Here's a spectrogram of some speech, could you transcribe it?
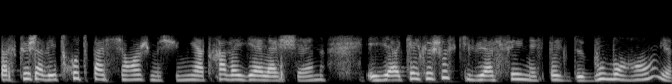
parce que j'avais trop de patience, je me suis mis à travailler à la chaîne et il y a quelque chose qui lui a fait une espèce de boomerang,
